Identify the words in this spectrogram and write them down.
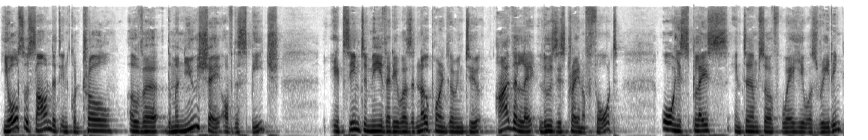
He also sounded in control over the minutiae of the speech. It seemed to me that he was at no point going to either lose his train of thought or his place in terms of where he was reading.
